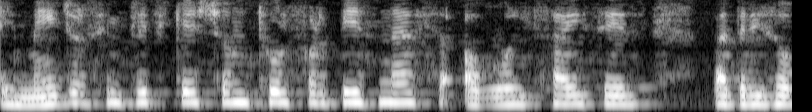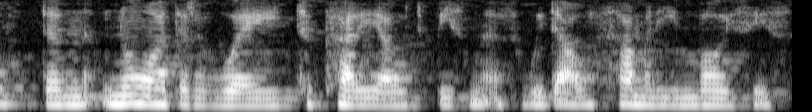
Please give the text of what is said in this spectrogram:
a major simplification tool for business of all sizes, but there is often no other way to carry out business without summary invoices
